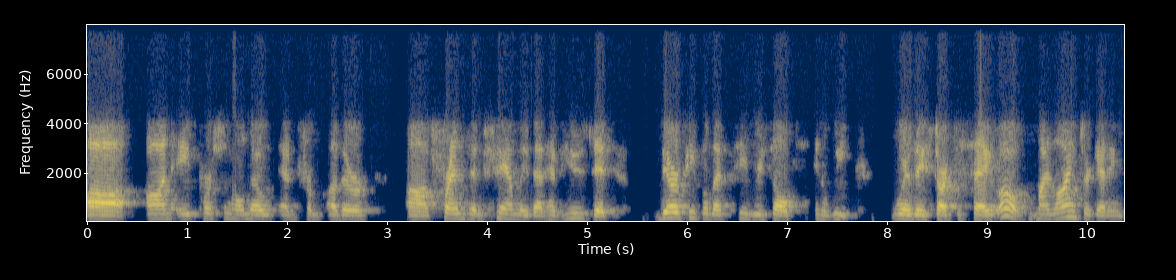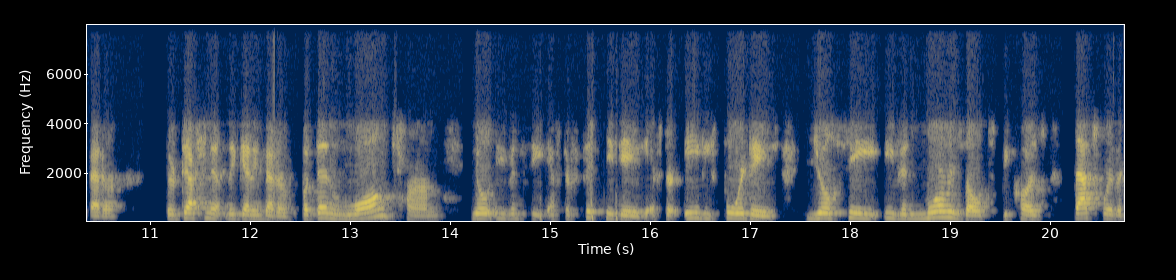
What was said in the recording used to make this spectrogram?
uh, on a personal note and from other uh, friends and family that have used it, there are people that see results in a week where they start to say, oh, my lines are getting better. They're definitely getting better. But then long term, you'll even see after 50 days, after 84 days, you'll see even more results because that's where the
